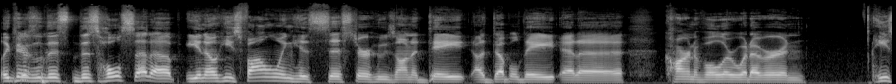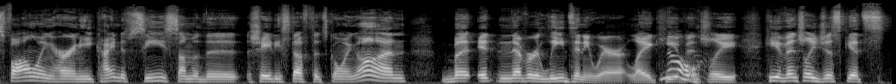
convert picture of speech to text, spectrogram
like there's this this whole setup you know he's following his sister who's on a date a double date at a carnival or whatever and he's following her and he kind of sees some of the shady stuff that's going on but it never leads anywhere like he no. eventually he eventually just gets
